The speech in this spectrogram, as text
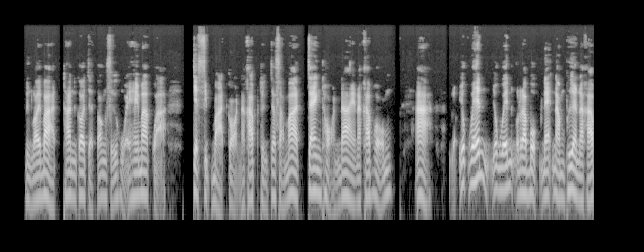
100 บาทท่านก็จะต้องซื้อหวยให้มากกว่า 70 บาทก่อนนะครับ ถึงจะสามารถแจ้งถอนได้นะครับผมอ่ายกเว้นยกเว้นระบบแนะนำเพื่อนนะครับ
